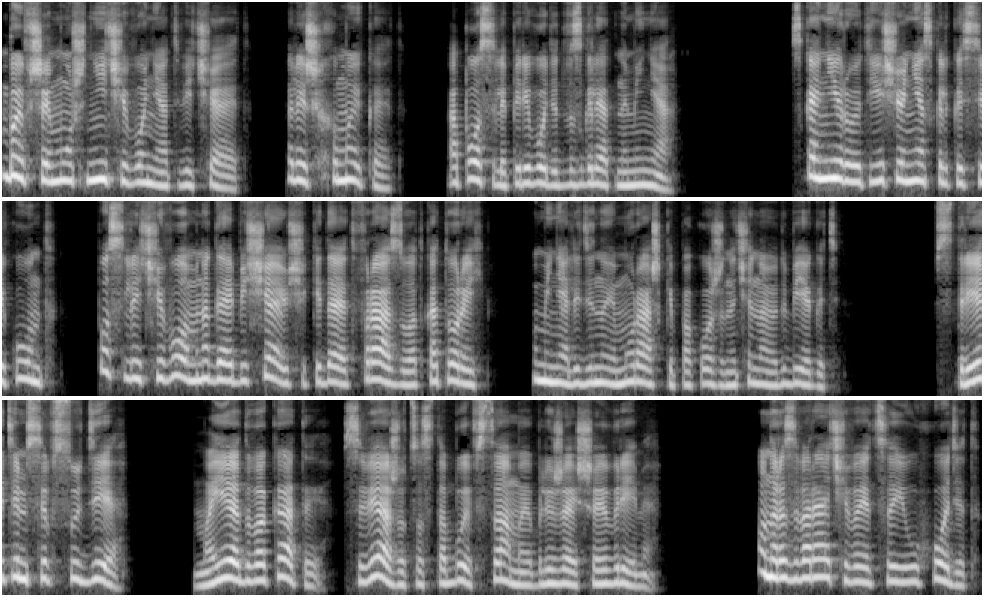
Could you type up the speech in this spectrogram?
Бывший муж ничего не отвечает, лишь хмыкает, а после переводит взгляд на меня. Сканирует еще несколько секунд, после чего многообещающе кидает фразу, от которой у меня ледяные мурашки по коже начинают бегать. «Встретимся в суде. Мои адвокаты свяжутся с тобой в самое ближайшее время». Он разворачивается и уходит,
